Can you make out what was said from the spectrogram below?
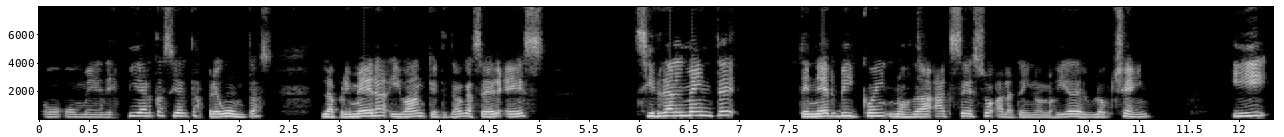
o, o, me despierta ciertas preguntas. La primera, Iván, que te tengo que hacer es si realmente tener Bitcoin nos da acceso a la tecnología del blockchain y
